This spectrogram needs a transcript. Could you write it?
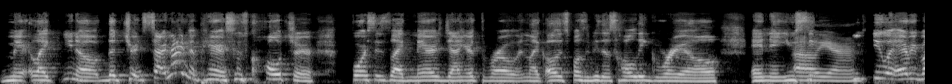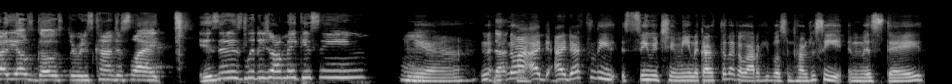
mar- like you know the tr- sorry not even parents whose culture forces like marriage down your throat and like oh it's supposed to be this holy grail. And then you Oh see yeah, you see what everybody else goes through and it's kind of just like is it as lit as y'all make it seem Mm. yeah. No, no I, I definitely see what you mean. Like, I feel like a lot of people sometimes, just see in this day,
